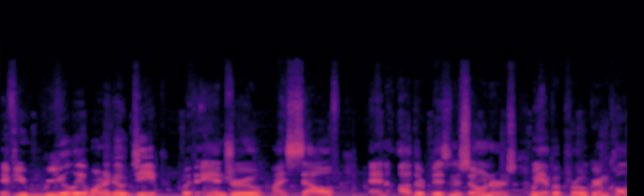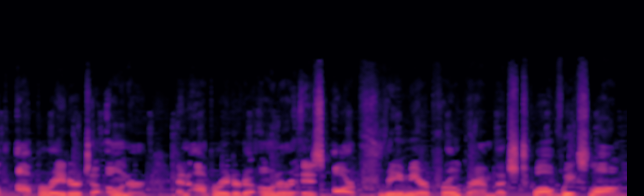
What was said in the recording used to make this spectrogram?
If you really want to go deep with Andrew, myself, and other business owners, we have a program called Operator to Owner. And Operator to Owner is our premier program that's 12 weeks long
